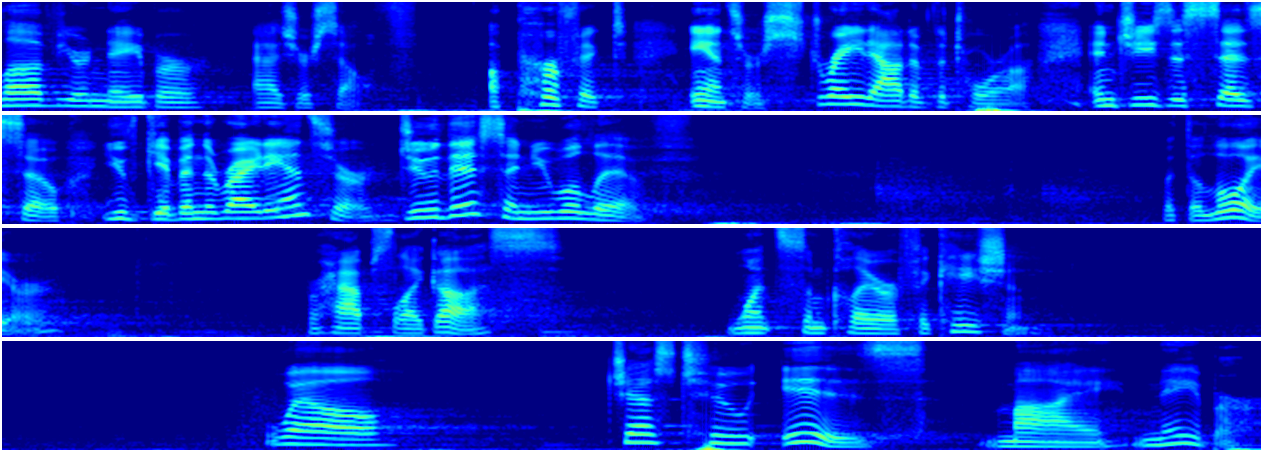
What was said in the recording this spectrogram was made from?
Love your neighbor as yourself. A perfect answer, straight out of the Torah. And Jesus says so. You've given the right answer. Do this and you will live. But the lawyer, perhaps like us, wants some clarification. Well, just who is my neighbor?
